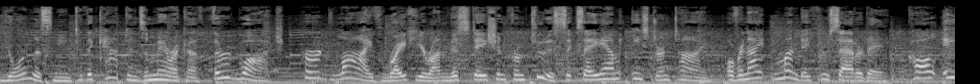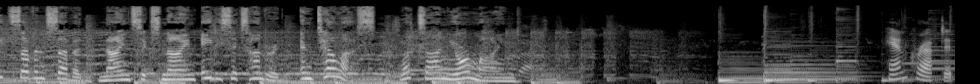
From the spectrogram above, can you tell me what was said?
You're listening to the Captain's America Third Watch, heard live right here on this station from 2 to 6 a.m. Eastern Time, overnight Monday through Saturday. Call 877 969 8600 and tell us what's on your mind. Handcrafted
